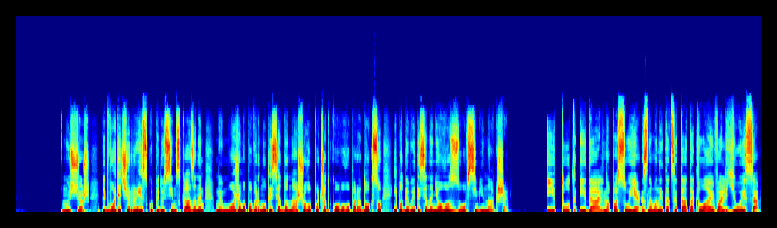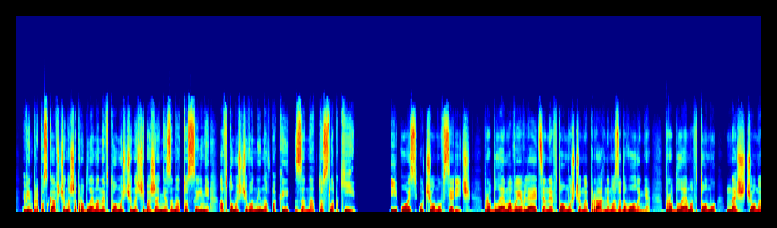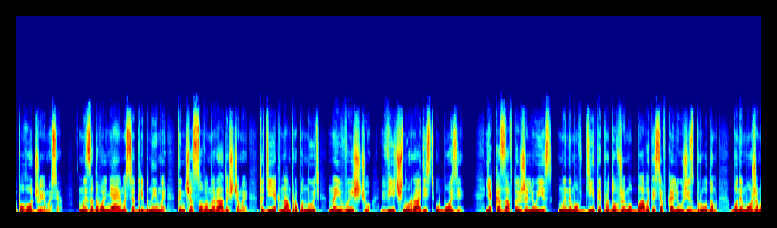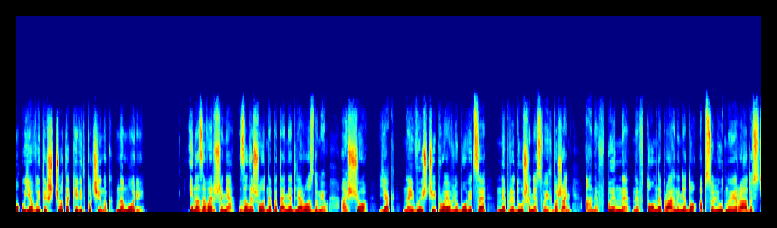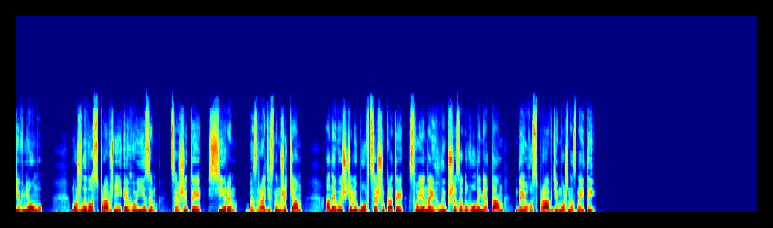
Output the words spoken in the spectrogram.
Ну що ж, підводячи риску під усім сказаним, ми можемо повернутися до нашого початкового парадоксу і подивитися на нього зовсім інакше. І тут ідеально пасує знаменита цитата Клайва Льюіса. Він припускав, що наша проблема не в тому, що наші бажання занадто сильні, а в тому, що вони навпаки занадто слабкі. І ось у чому вся річ. Проблема виявляється не в тому, що ми прагнемо задоволення. Проблема в тому, на що ми погоджуємося. Ми задовольняємося дрібними, тимчасовими радощами, тоді як нам пропонують найвищу, вічну радість у Бозі. Як казав той же Люїс, ми немов діти продовжуємо бавитися в калюжі з брудом, бо не можемо уявити, що таке відпочинок на морі. І на завершення залишу одне питання для роздумів: а що, як найвищий прояв любові це не придушення своїх бажань, а невпинне, невтомне прагнення до абсолютної радості в ньому? Можливо, справжній егоїзм це жити сірим, безрадісним життям, а найвища любов це шукати своє найглибше задоволення там, де його справді можна знайти.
